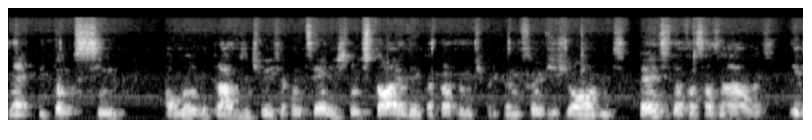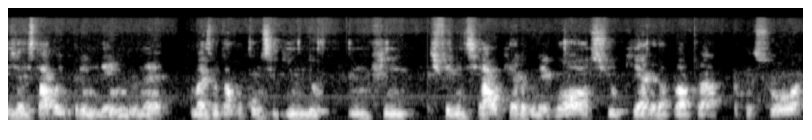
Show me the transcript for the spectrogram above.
Né? Então, sim, ao longo prazo a gente vê isso acontecendo. A gente tem histórias dentro da própria Multiplicando Sonhos de jovens, antes das nossas aulas, eles já estavam empreendendo, né? Mas não estavam conseguindo, enfim, diferenciar o que era do negócio, o que era da própria pessoa,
